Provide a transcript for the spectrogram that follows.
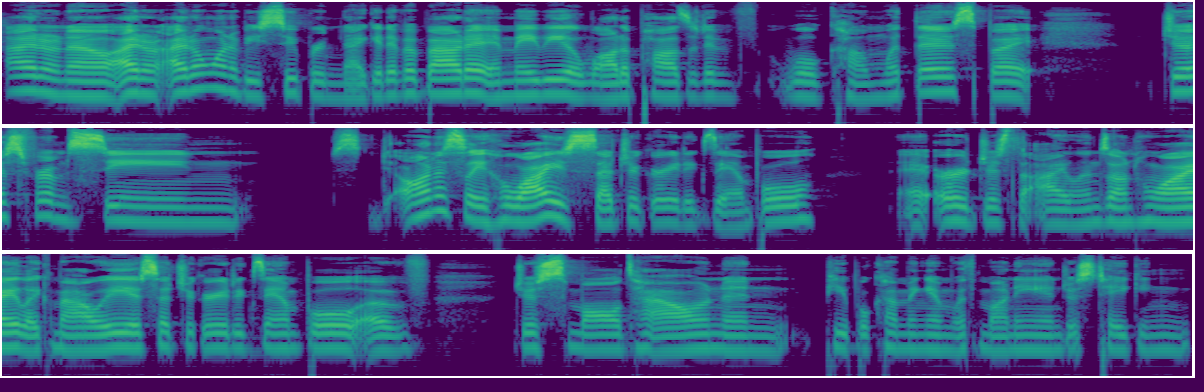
I don't know. I don't I don't want to be super negative about it and maybe a lot of positive will come with this, but just from seeing honestly Hawaii is such a great example eh, or just the islands on Hawaii like Maui is such a great example of just small town and people coming in with money and just taking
